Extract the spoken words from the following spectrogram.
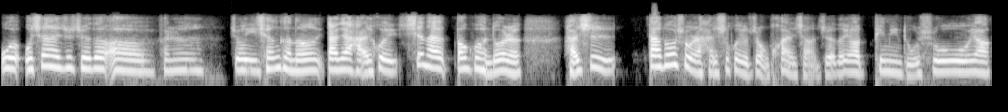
我我现在就觉得，呃，反正就以前可能大家还会，现在包括很多人，还是大多数人还是会有这种幻想，觉得要拼命读书，要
